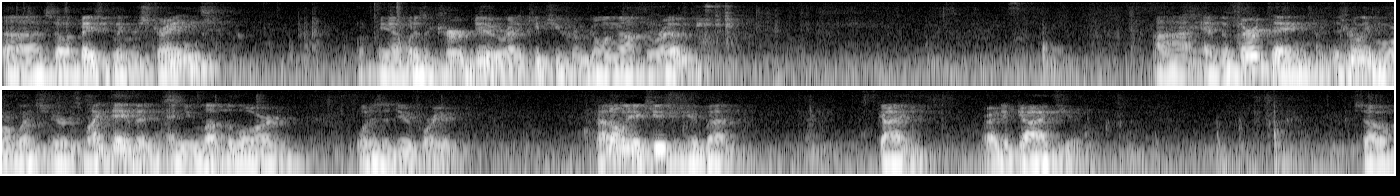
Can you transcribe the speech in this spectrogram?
Uh, so it basically restrains. Yeah, what does a curb do, right? It keeps you from going off the road. Uh, and the third thing is really more once you're like David and you love the Lord, what does it do for you? Not only accuses you, but guides, right? It guides you. So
